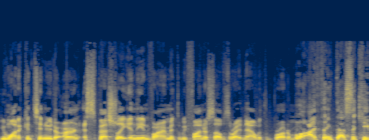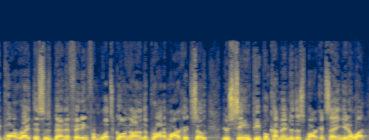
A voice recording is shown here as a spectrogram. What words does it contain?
you want to continue to earn, especially in the environment that we find ourselves right now with the broader market. Well, I think that's the key part, right? This is benefiting from what's going on in the broader market. So you're seeing people come into this market saying, you know what,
